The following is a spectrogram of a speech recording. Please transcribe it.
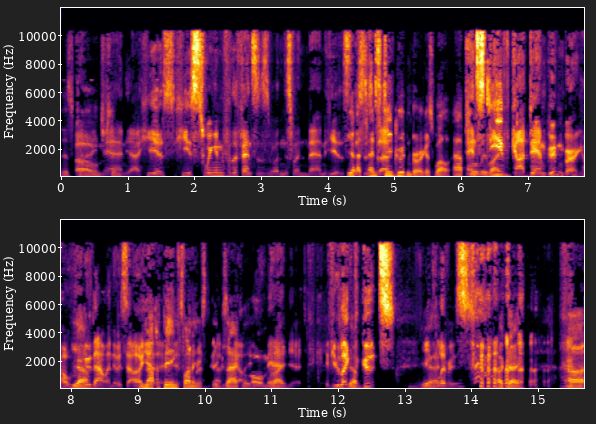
is kind of Oh interesting. man, yeah, he is he is swinging for the fences on this one, man. He is. Yes, this is, and uh, Steve Guttenberg as well. Absolutely. And Steve right. goddamn Guttenberg. Oh, who Yeah. knew that one? It was oh, yeah, Not being funny. Yeah, Exactly. yeah. Oh man, Right. yeah. If you like Yep. the Goots, Yeah. delivers. okay. Uh,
